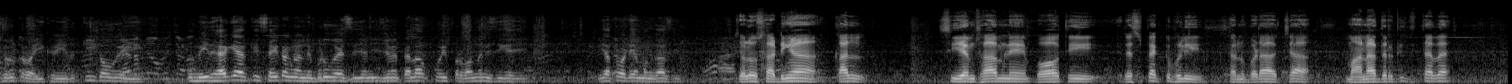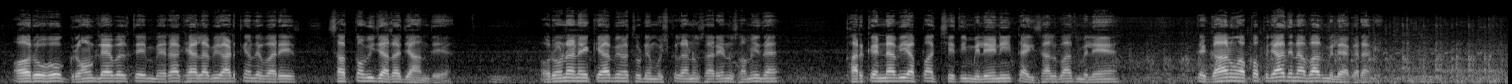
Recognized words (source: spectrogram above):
ਸ਼ੁਰੂ ਕਰਵਾਈ ਖਰੀਦ, ਕੀ ਕਹੋਗੇ ਜੀ? ਉਮੀਦ ਹੈ ਕਿ ਕਿ ਸਹੀ ਢੰਗ ਨਾਲ ਨਿਬੜੂਗਾ ਇਸ ਸੀਜ਼ਨ ਜੀ, ਜਿਵੇਂ ਪਹਿਲਾਂ ਕੋਈ ਪ੍ਰਬੰਧ ਨਹੀਂ ਸੀਗੇ ਜੀ, ਜਾਂ ਤੁਹਾਡੀਆਂ ਮੰਗਾਂ ਸੀ? ਚਲੋ, ਸਾਡੀਆਂ ਕੱਲ ਸੀਐਮ ਸਾਹਿਬ ਨੇ ਬਹੁਤ ਹੀ ਰਿਸਪੈਕਟਫੁਲੀ ਸਾਨੂੰ ਬੜਾ ਅੱਛਾ ਮਾਨ ਆਦਰ ਦਿੱਤਾ ਵਾ। ਔਰ ਉਹ ਗਰਾਊਂਡ ਲੈਵਲ ਤੇ ਮੇਰਾ ਖਿਆਲ ਆ ਵੀ ਆੜਤੀਆਂ ਦੇ ਬਾਰੇ ਸਭ ਤੋਂ ਵੀ ਜ਼ਿਆਦਾ ਜਾਣਦੇ ਆ। ਔਰ ਉਹਨਾਂ ਨੇ ਕਿਹਾ ਵੀ ਮੈਂ ਤੁਹਾਡੀਆਂ ਮੁਸ਼ਕਲਾਂ ਨੂੰ ਸਾਰਿਆਂ ਨੂੰ ਸਮਝਦਾ ਫ਼ਰਕ ਇੰਨਾ ਵੀ ਆਪਾਂ ਛੇਤੀ ਮਿਲੇ ਨਹੀਂ 2.5 ਸਾਲ ਬਾਅਦ ਮਿਲੇ ਆ। ਤੇ ਗਾਂ ਨੂੰ ਆਪਾਂ 50 ਦਿਨਾਂ ਬਾਅਦ ਮਿਲਿਆ ਕਰਾਂਗੇ।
